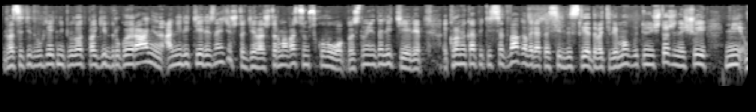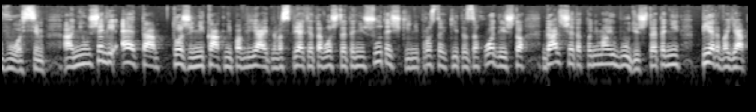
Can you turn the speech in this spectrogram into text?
22-летний пилот погиб, другой ранен. Они летели, знаете, что делать? Штурмовать Сумскую область. Ну, не долетели. И кроме К-52, говорят исследователи, могут быть уничтожены еще и Ми-8. А неужели это тоже никак не повлияет на восприятие того, что это не шуточки, не просто какие-то заходы, и что дальше, я так понимаю, будет, что это не первая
